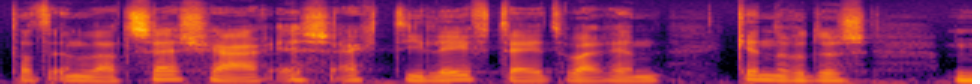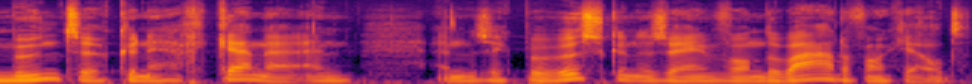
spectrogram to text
Dat inderdaad zes jaar is echt die leeftijd waarin kinderen dus munten kunnen herkennen en, en zich bewust kunnen zijn van de waarde van geld.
